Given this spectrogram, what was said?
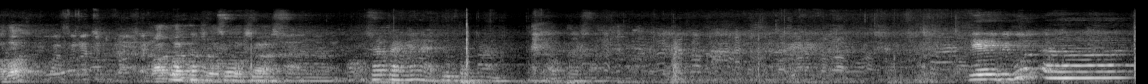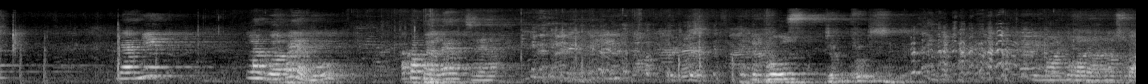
Apa? Paten Joko Oh, saya pengen ya, belum pernah. Ya, ibu-ibu, uh, nyanyi lagu apa ya, Bu? Apa balet saya? Debus. Jebus. Imanku kadang-kadang suka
